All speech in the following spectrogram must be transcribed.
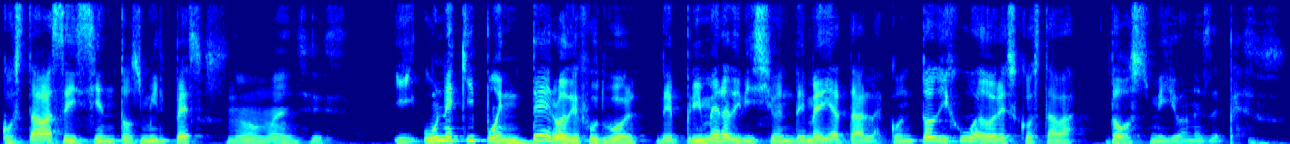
costaba 600 mil pesos. No manches. Y un equipo entero de fútbol de primera división de media tabla con todo y jugadores costaba 2 millones de pesos.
